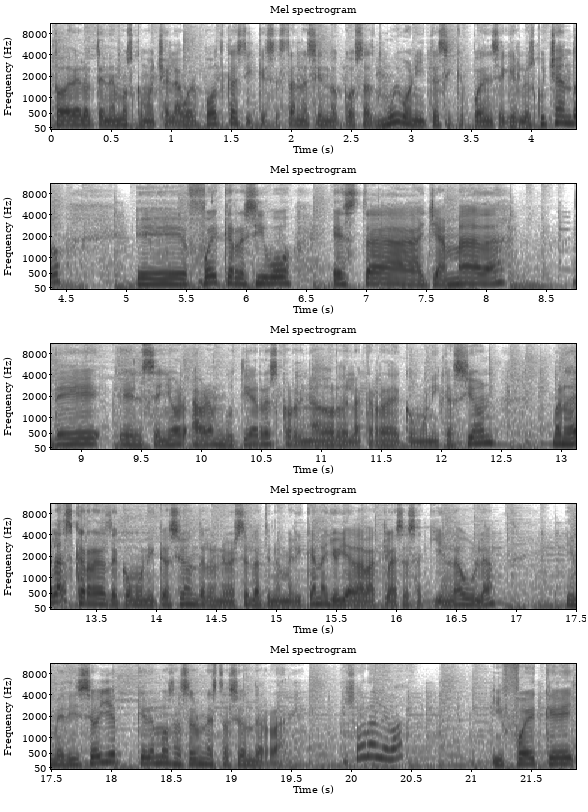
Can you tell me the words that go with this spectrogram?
todavía lo tenemos como Chelauer Podcast y que se están haciendo cosas muy bonitas y que pueden seguirlo escuchando, eh, fue que recibo esta llamada de señor Abraham Gutiérrez, coordinador de la carrera de comunicación, bueno, de las carreras de comunicación de la Universidad Latinoamericana. Yo ya daba clases aquí en la ULA y me dice, oye, queremos hacer una estación de radio. Pues órale va. Y fue que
